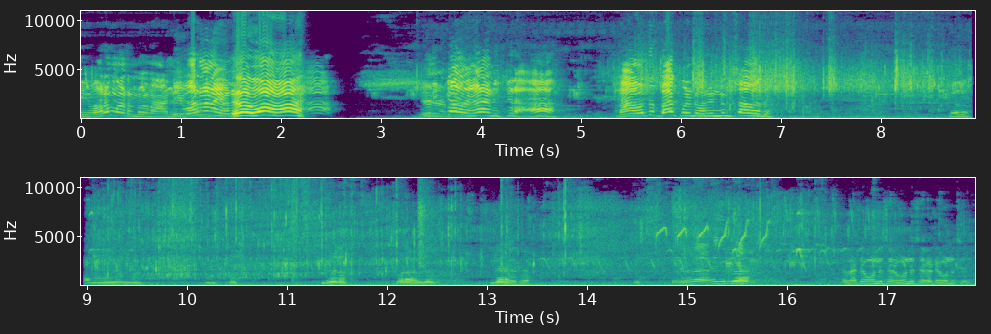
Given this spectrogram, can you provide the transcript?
நீ வர மாட்டேன்றா நீ வரணும் ஏ வா. நான் வந்து பேக் பண்ணிட்டு ஒரு ரெண்டு நிமிஷம் ஆகுது. எல்லாத்தையும் ஒன்று சார் ஒன்று சார் அப்படியே ஒன்று சார்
